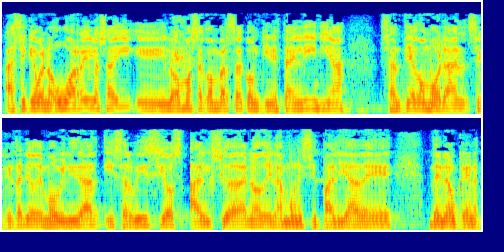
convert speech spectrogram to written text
Así que bueno, hubo arreglos ahí, y lo vamos a conversar con quien está en línea, Santiago Morán, secretario de Movilidad y Servicios al Ciudadano de la Municipalidad de, Neuquén.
